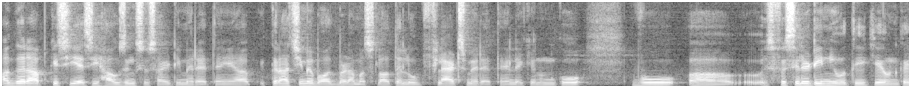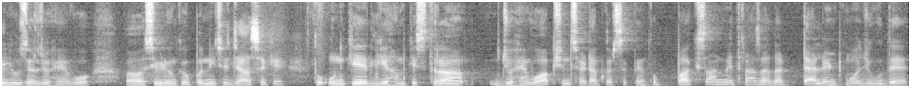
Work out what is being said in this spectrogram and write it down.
अगर आप किसी ऐसी हाउसिंग सोसाइटी में रहते हैं या कराची में बहुत बड़ा मसला होता है, लोग फ्लैट्स में रहते हैं, लेकिन उनको वो फैसिलिटी नहीं होती कि उनका यूज़र जो है वो सीढ़ियों के ऊपर नीचे जा सकें। तो उनके लिए हम किस तरह जो है वो ऑप्शन सेटअप कर सकते हैं? तो पाकिस्तान में इतना ज़्यादा टैलेंट मौजूद है,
